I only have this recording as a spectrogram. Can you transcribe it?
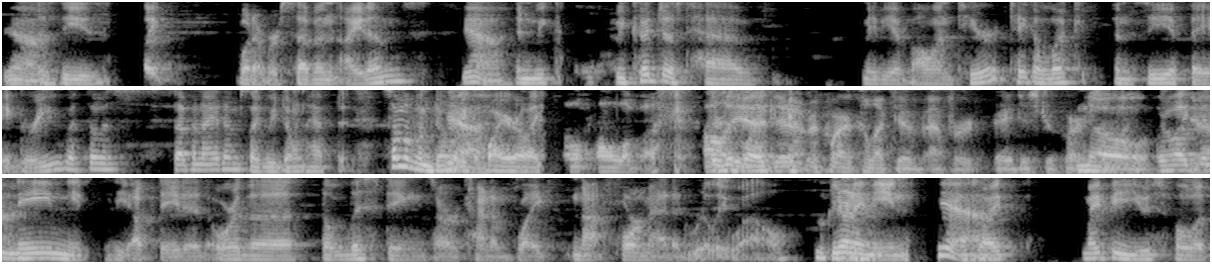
Yeah. as these whatever seven items Yeah. and we could- we could just have maybe a volunteer take a look and see if they agree with those seven items like we don't have to some of them don't Yeah. require like all, all of us Oh, yeah. like they don't require collective effort. They just require. no someone- they're like yeah. the name needs to be updated or the the listings are kind of like not formatted really well you know what i mean Yeah. And so it might be useful if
